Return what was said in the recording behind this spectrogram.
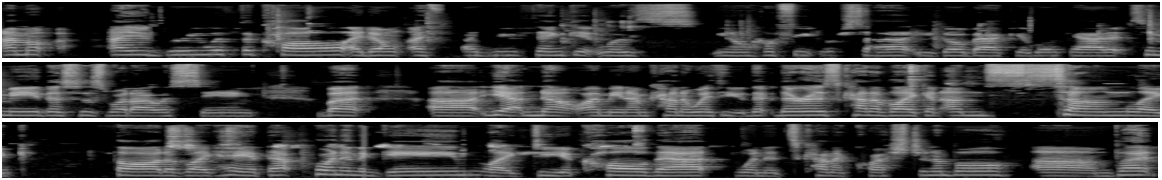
I'm a, I agree with the call. I don't. I, I do think it was you know her feet were set. You go back, you look at it. To me, this is what I was seeing. But uh, yeah, no. I mean, I'm kind of with you. There is kind of like an unsung like thought of like, hey, at that point in the game, like, do you call that when it's kind of questionable? Um, but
